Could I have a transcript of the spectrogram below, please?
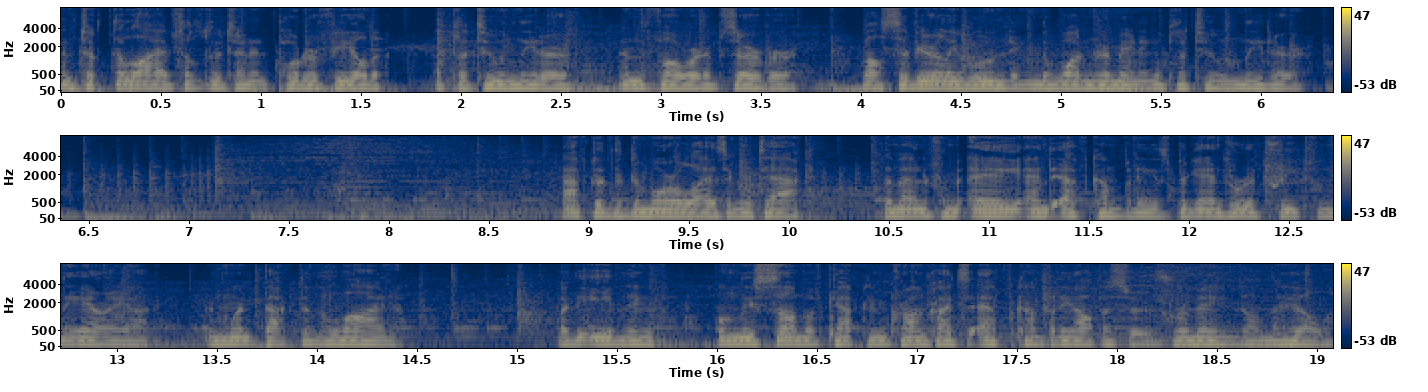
and took the lives of Lieutenant Porterfield, a platoon leader, and the forward observer, while severely wounding the one remaining platoon leader. After the demoralizing attack, the men from A and F companies began to retreat from the area and went back to the line. By the evening, only some of Captain Cronkite's F Company officers remained on the hill.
